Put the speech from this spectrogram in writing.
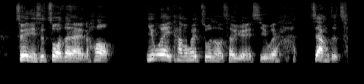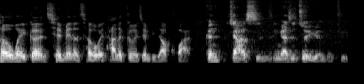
所以你是坐在那里，然后因为他们会租那种车，原因是因为这样子车位跟前面的车位它的隔间比较宽，跟驾驶应该是最远的距离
